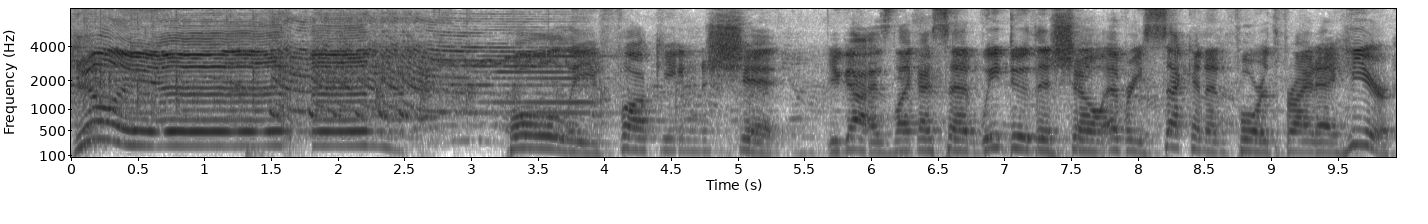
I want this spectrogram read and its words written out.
Gilliland. Holy fucking shit. You guys, like I said, we do this show every second and fourth Friday here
